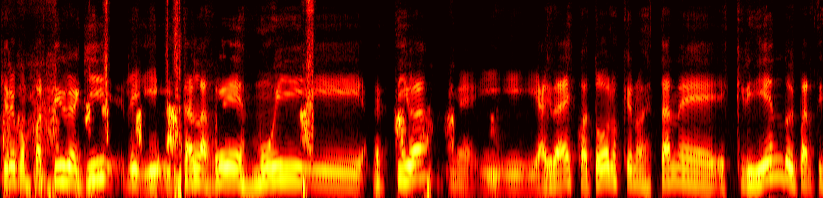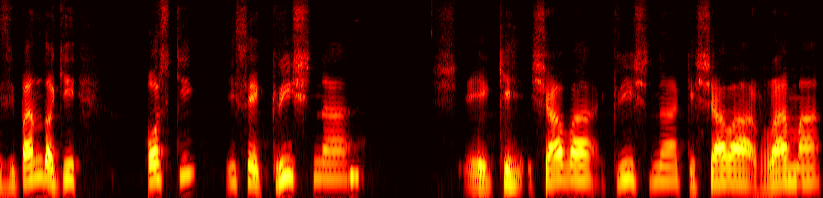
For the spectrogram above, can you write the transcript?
Quiero compartir aquí, y están las redes muy activas, y, agradezco a todos los que nos están eh, escribiendo y participando. Aquí, Oski dice Krishna, eh, Keshava, Krishna, Keshava, Rama,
